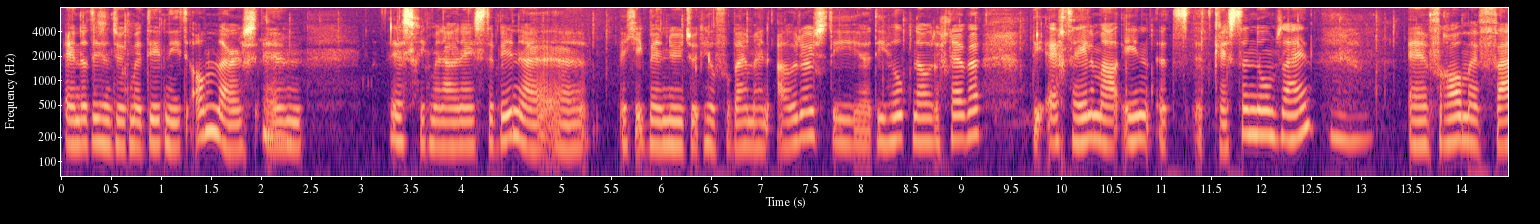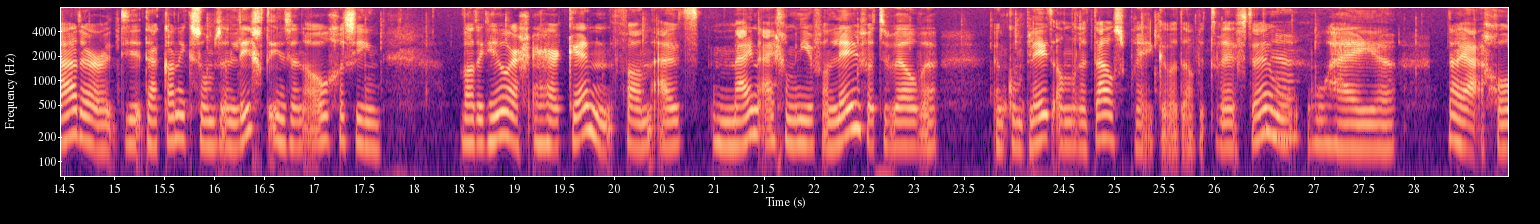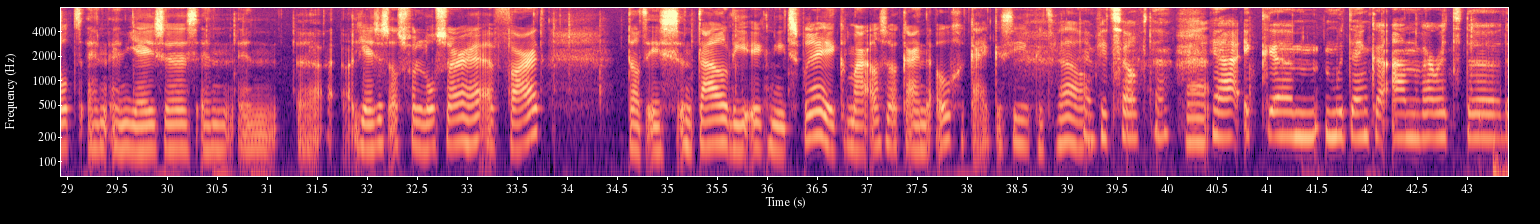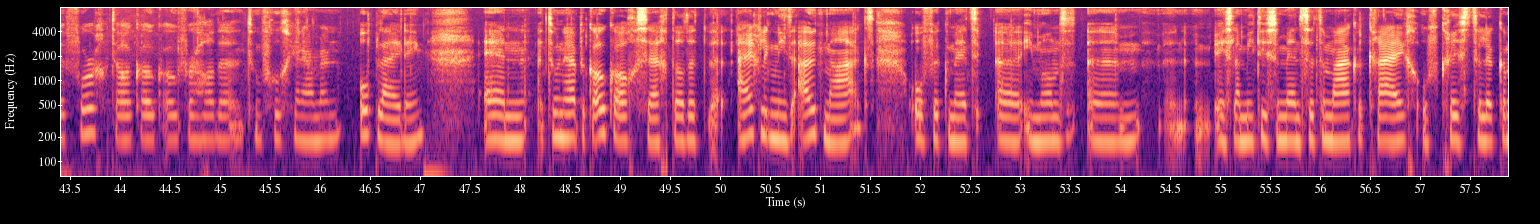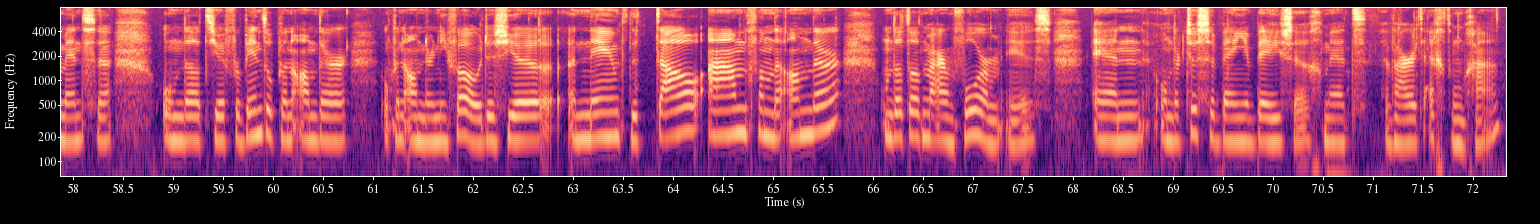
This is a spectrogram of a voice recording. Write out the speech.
En dat is natuurlijk met dit niet anders. Ja. En ja, schiet me nou ineens te binnen. Eh, weet je, ik ben nu natuurlijk heel veel bij mijn ouders die, eh, die hulp nodig hebben. Die echt helemaal in het, het christendom zijn. En vooral mijn vader, die, daar kan ik soms een licht in zijn ogen zien. Wat ik heel erg herken vanuit mijn eigen manier van leven. Terwijl we een compleet andere taal spreken wat dat betreft. Hè? Ja. Hoe, hoe hij, eh, nou ja, God en, en Jezus en, en eh, Jezus als verlosser hè, ervaart. Dat is een taal die ik niet spreek. Maar als we elkaar in de ogen kijken, zie ik het wel. Heb je hetzelfde? Ja. Ja, ik ehm, moet denken aan waar we het de, de vorige talk ook over hadden. Toen vroeg je naar mijn opleiding. En toen heb ik ook al gezegd dat het eigenlijk niet uitmaakt of ik met eh, iemand, ehm, islamitische mensen te maken krijg of christelijke mensen, omdat je verbindt op een ander, op een ander niveau. Dus je neemt de taal aan van de ander, omdat dat maar een vorm is. En ondertussen ben je bezig met waar het echt om gaat.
